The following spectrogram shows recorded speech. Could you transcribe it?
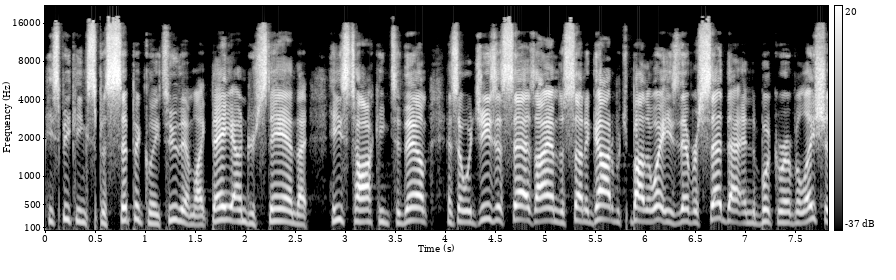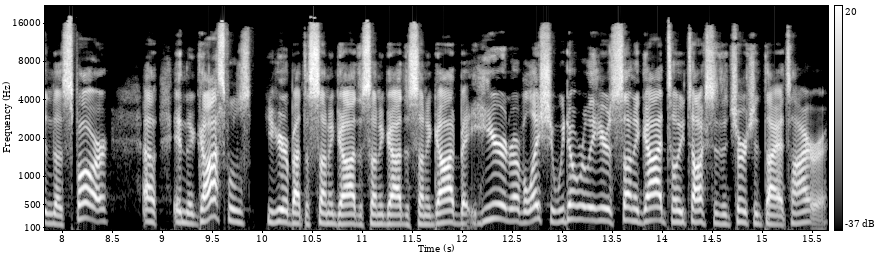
He's speaking specifically to them, like they understand that he's talking to them. And so when Jesus says, I am the Son of God, which by the way, he's never said that in the book of Revelation thus far. Uh, in the Gospels, you hear about the Son of God, the Son of God, the Son of God. But here in Revelation, we don't really hear the Son of God until he talks to the church in Thyatira.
